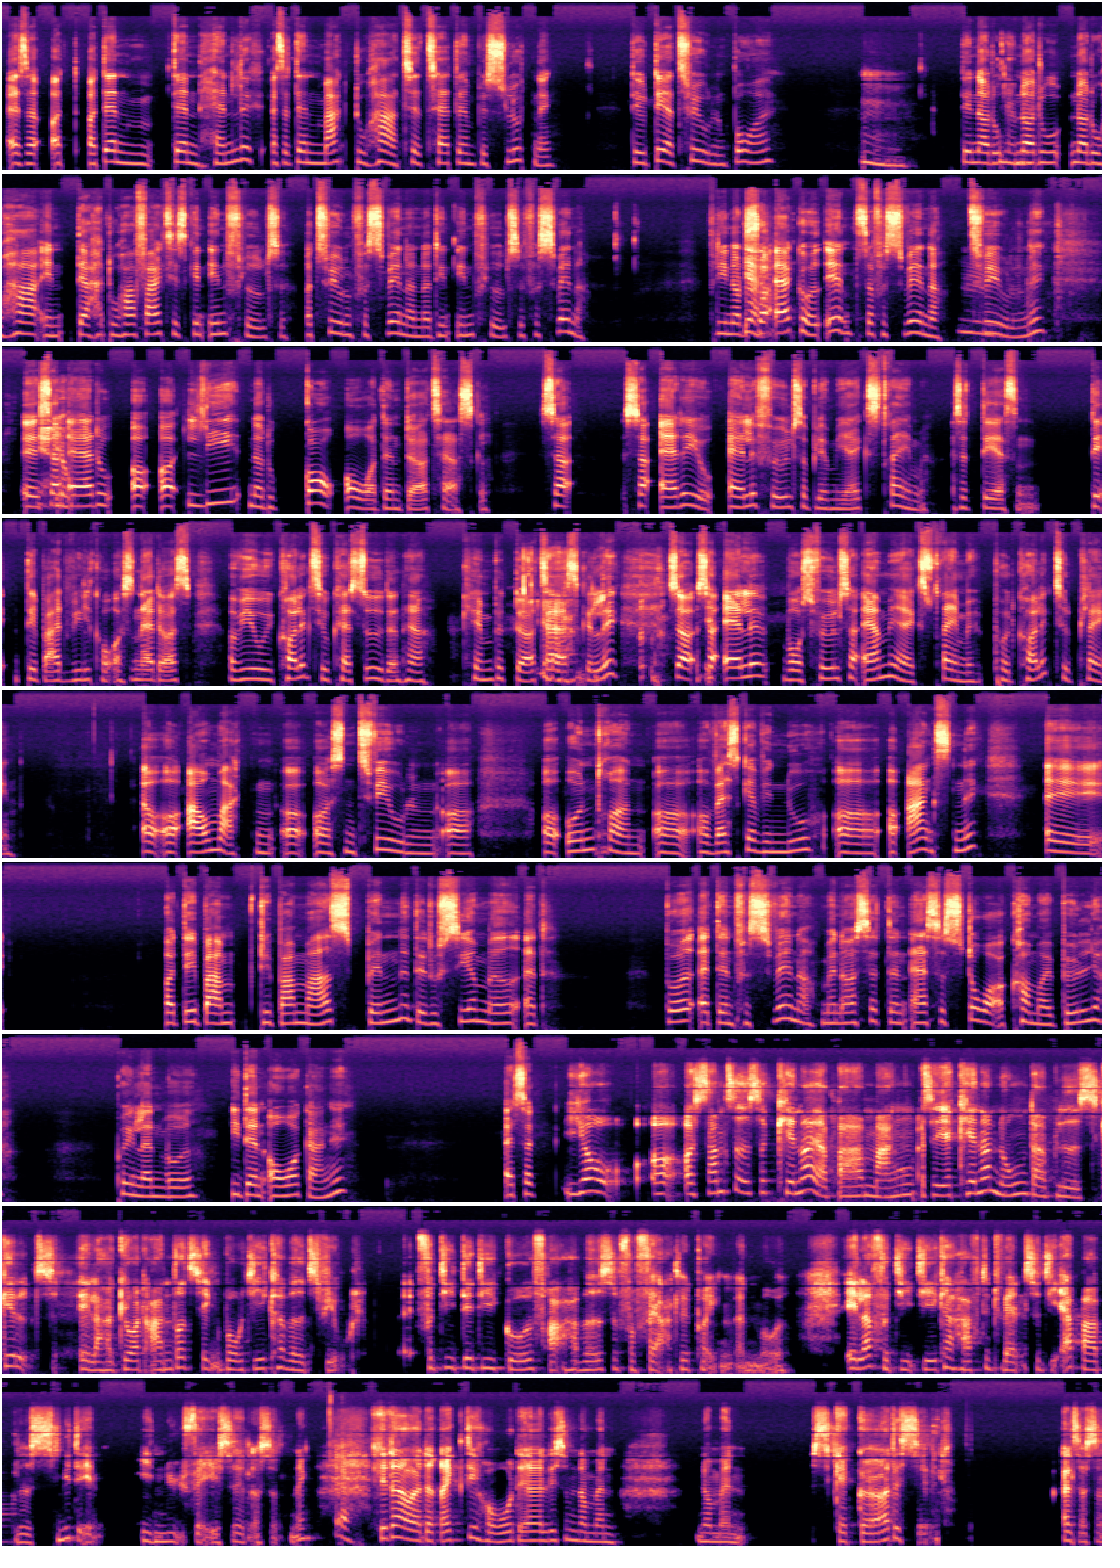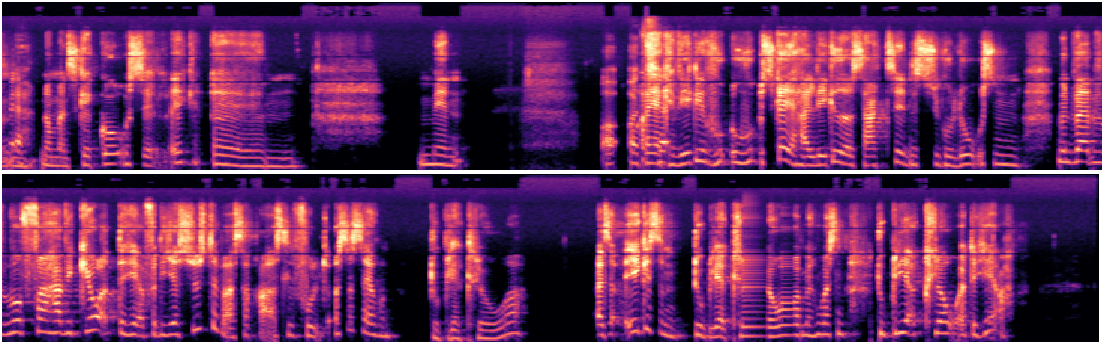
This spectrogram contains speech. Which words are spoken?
altså, og, og den, den handle, altså den magt, du har til at tage den beslutning, det er jo der, tvivlen bor, ikke? Mm. Det er, når du, når du, når du har en, der, du har faktisk en indflydelse, og tvivlen forsvinder, når din indflydelse forsvinder. Fordi når du ja. så er gået ind, så forsvinder mm. tvivlen, ikke? Øh, så ja, er du, og, og lige når du går over den dørtærskel, så så er det jo, alle følelser bliver mere ekstreme. Altså det er sådan, det, det er bare et vilkår, og sådan er det også. Og vi er jo i kollektiv kastet ud i den her kæmpe dørtærskel, ja. ikke? Så, så alle vores følelser er mere ekstreme på et kollektivt plan. Og, og afmagten, og, og sådan tvivlen, og, og undren, og, og hvad skal vi nu, og, og angsten, ikke? Øh, og det er, bare, det er bare meget spændende, det du siger med, at både at den forsvinder, men også at den er så stor og kommer i bølger på en eller anden måde i den overgang. Ikke? Altså, Jo, og, og samtidig så kender jeg bare mange, altså jeg kender nogen, der er blevet skilt, eller har gjort andre ting, hvor de ikke har været i tvivl. Fordi det, de er gået fra, har været så forfærdeligt på en eller anden måde. Eller fordi de ikke har haft et valg, så de er bare blevet smidt ind i en ny fase eller sådan. Ikke? Ja. Det, der jo er det rigtig hårde, det er ligesom, når man, når man skal gøre det selv. Altså sådan, Ja. når man skal gå selv. Ikke? Øhm, men, og, og, og jeg kan virkelig hu- huske, at jeg har ligget og sagt til en psykolog sådan, men hvad, hvorfor har vi gjort det her? Fordi jeg synes, det var så rædselfuldt. Og så sagde hun, du bliver klogere. Altså ikke sådan, du bliver klogere, men hun var sådan, du bliver klog af det her.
